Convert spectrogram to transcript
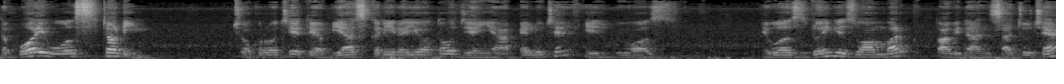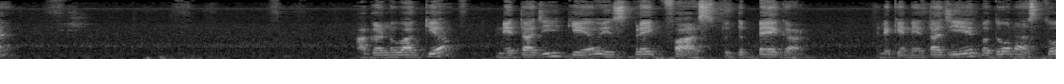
ધ બોય વોઝ સ્ટડિંગ છોકરો છે તે અભ્યાસ કરી રહ્યો હતો, જે અહીંયા આપેલું છે. He was he was doing his homework તો આ વિધાન સાચું છે. આગળનું વાક્ય. Netaji gave his breakfast to the beggar એટલે કે નેતાજીએ બધો નાસ્તો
